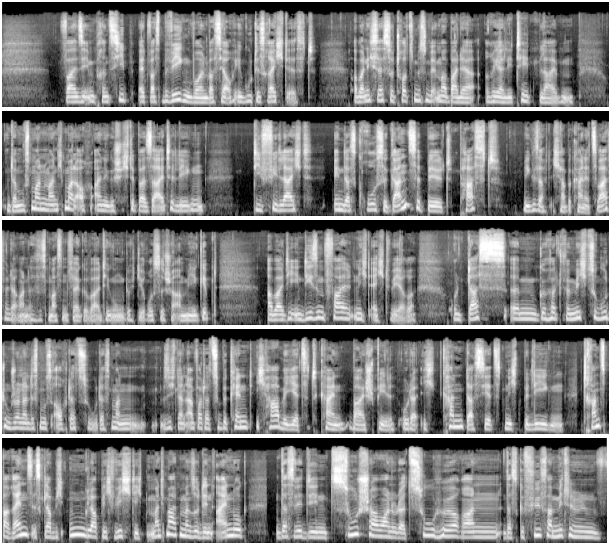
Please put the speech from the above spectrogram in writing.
weil sie im Prinzip etwas bewegen wollen, was ja auch ihr gutes Recht ist. Aber nichtsdestotrotz müssen wir immer bei der Realität bleiben. Und da muss man manchmal auch eine Geschichte beiseite legen, die vielleicht in das große ganze Bild passt. Wie gesagt, ich habe keine Zweifel daran, dass es Massenvergewaltigungen durch die russische Armee gibt aber die in diesem Fall nicht echt wäre. Und das ähm, gehört für mich zu gutem Journalismus auch dazu, dass man sich dann einfach dazu bekennt, ich habe jetzt kein Beispiel oder ich kann das jetzt nicht belegen. Transparenz ist, glaube ich, unglaublich wichtig. Manchmal hat man so den Eindruck, dass wir den Zuschauern oder Zuhörern das Gefühl vermitteln,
